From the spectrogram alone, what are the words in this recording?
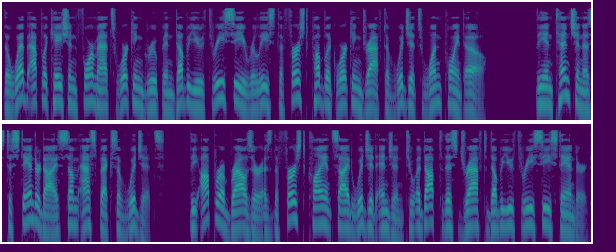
the Web Application Formats Working Group in W3C released the first public working draft of Widgets 1.0. The intention is to standardize some aspects of widgets. The Opera browser is the first client-side widget engine to adopt this draft W3C standard.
